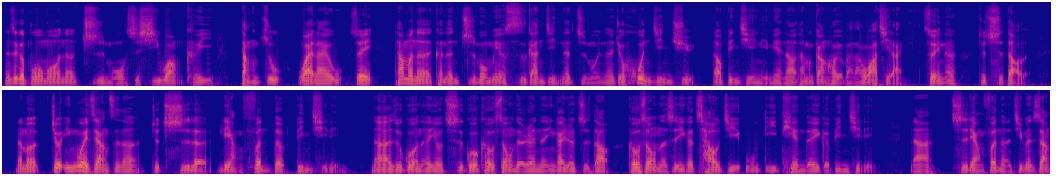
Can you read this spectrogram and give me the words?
那这个薄膜呢，纸膜是希望可以挡住外来物，所以他们呢可能纸膜没有撕干净，那纸膜呢就混进去到冰淇淋里面，然后他们刚好又把它挖起来，所以呢就吃到了。那么就因为这样子呢，就吃了两份的冰淇淋。那如果呢有吃过 c o s o n 的人呢，应该就知道 c o s o n 呢是一个超级无敌甜的一个冰淇淋。那吃两份呢，基本上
